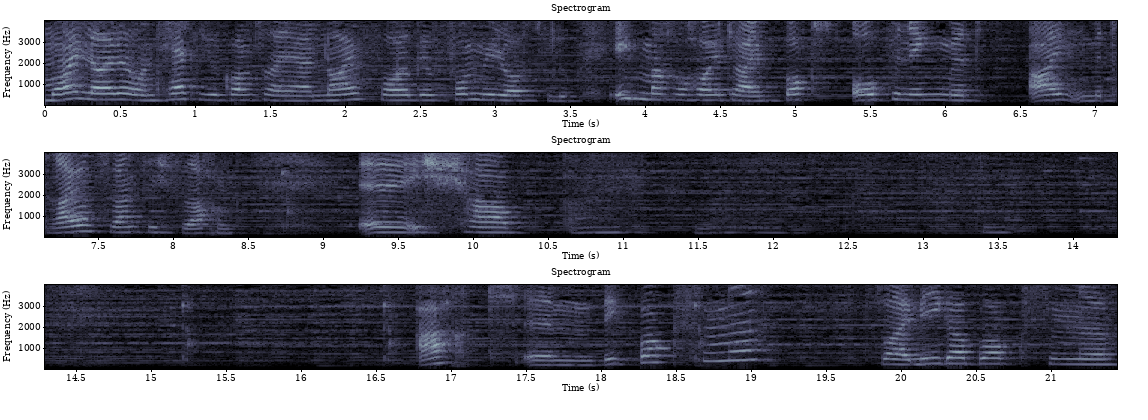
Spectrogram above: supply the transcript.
Moin Leute und herzlich willkommen zu einer neuen Folge von Relost Video. Ich mache heute ein Box Opening mit, ein, mit 23 Sachen. Äh, ich habe äh, acht ähm, Big Boxen, zwei Megaboxen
